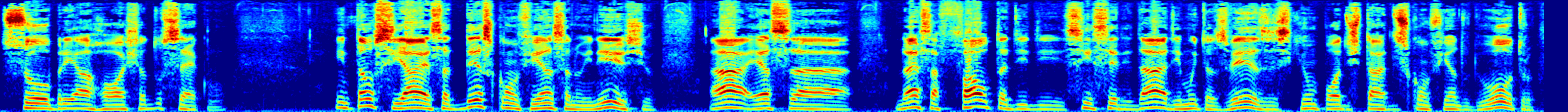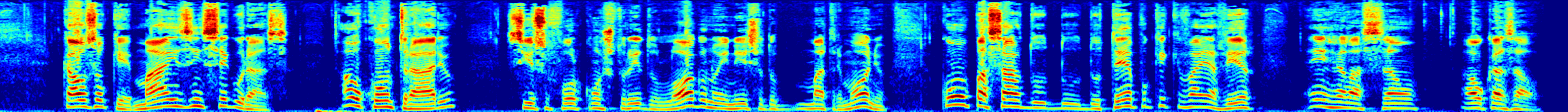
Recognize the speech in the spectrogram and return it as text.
sobre a rocha do século. Então, se há essa desconfiança no início, há essa, não é, essa falta de, de sinceridade, muitas vezes, que um pode estar desconfiando do outro, causa o quê? Mais insegurança. Ao contrário, se isso for construído logo no início do matrimônio, com o passar do, do, do tempo, o que, que vai haver em relação ao casal?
